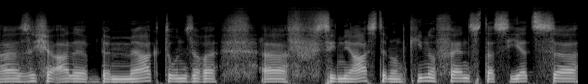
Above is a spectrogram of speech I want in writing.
äh, sicher alle bemerkt, unsere äh, Cineasten und Kinofans, dass jetzt äh,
